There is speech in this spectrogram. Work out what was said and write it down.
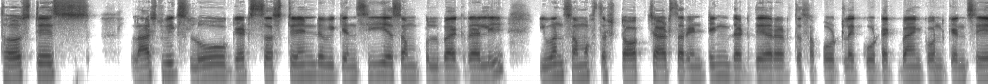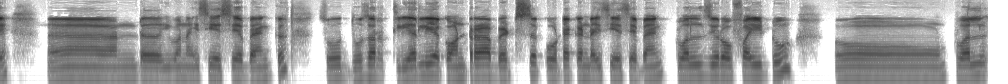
thursday's last week's low gets sustained. We can see a some pullback rally. Even some of the stock charts are hinting that there are the support like kotak bank one can say uh, and uh, even icici bank. So those are clearly a contra bets. Kotak and icici bank 1205 to uh, 12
